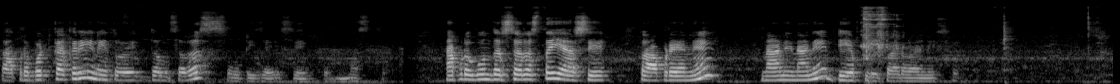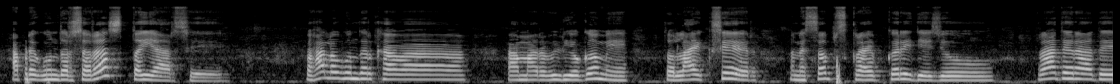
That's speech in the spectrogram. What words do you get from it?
તો આપણે બટકા કરીને તો એકદમ સરસ સોટી જાય છે. એકદમ મસ્ત. આપણો ગુંદર સરસ તૈયાર છે. તો આપણે એને નાની નાની ઢેફલી પાડવાની છે. આપણે ગુંદર સરસ તૈયાર છે. તો હાલો ગુંદર ખાવા. આ મારો વીડિયો ગમે તો લાઈક, શેર અને સબસ્ક્રાઈબ કરી દેજો. રાધે રાધે.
